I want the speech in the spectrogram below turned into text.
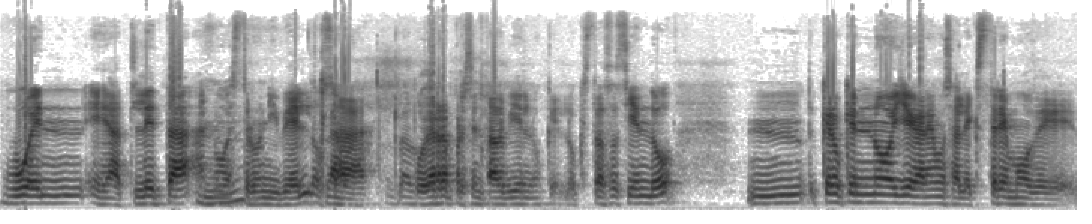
buen eh, atleta a nuestro nivel, o Claro, sea, claro. poder representar bien lo que, lo que estás haciendo, creo que no llegaremos al extremo de,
